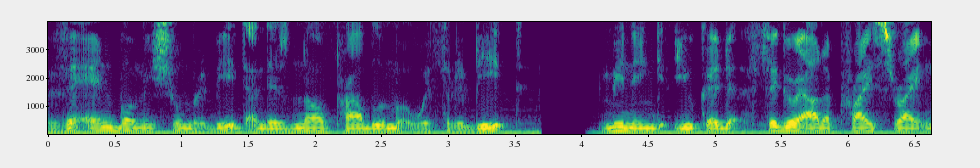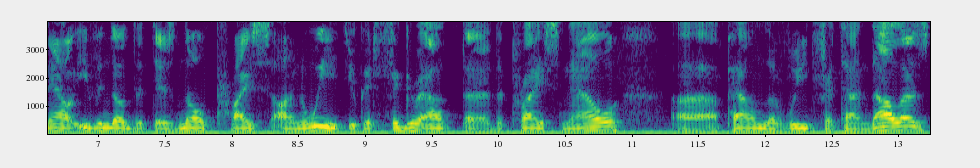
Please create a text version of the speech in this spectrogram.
Ve'en mishum and there's no problem with ribit meaning you could figure out a price right now, even though that there's no price on wheat. You could figure out the, the price now uh, a pound of wheat for $10,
